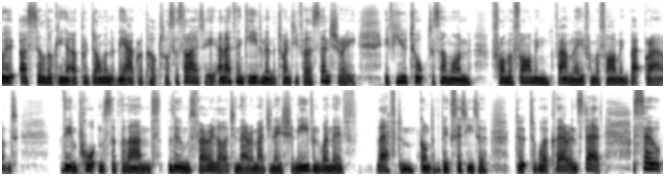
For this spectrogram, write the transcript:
we are still looking at a predominantly agricultural society. And I think even in the 21st century, if you talk to someone from a farming family, from a farming background, the importance of the land looms very large in their imagination, even when they've left and gone to the big city to, to, to work there instead. So,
